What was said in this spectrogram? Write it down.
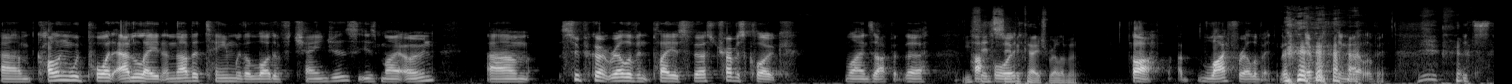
Um, Collingwood Port Adelaide, another team with a lot of changes, is my own. Um, Supercoach relevant players first. Travis Cloke lines up at the You said forward. Supercoach relevant. Oh, life relevant, everything relevant. It's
